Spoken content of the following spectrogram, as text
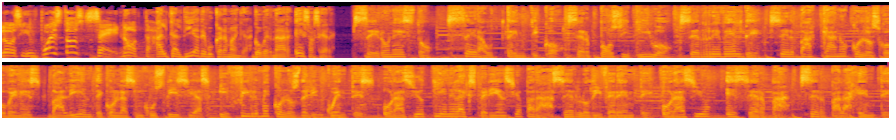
los impuestos, se nota. Alcaldía de Bucaramanga. Gobernar es hacer. Ser honesto, ser auténtico, ser positivo, ser rebelde, ser bacano con los jóvenes, valiente con las injusticias y firme con los delincuentes. Horacio tiene la experiencia para hacerlo diferente. Horacio es Serpa, Serpa la gente.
